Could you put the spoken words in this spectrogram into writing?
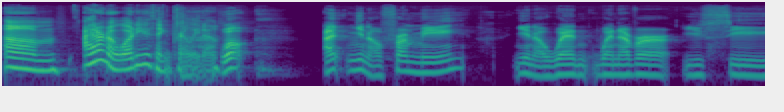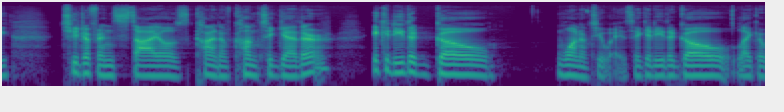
Um, I don't know. What do you think, Perlita? Well, I you know, for me, you know, when whenever you see two different styles kind of come together, it could either go one of two ways. It could either go like a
